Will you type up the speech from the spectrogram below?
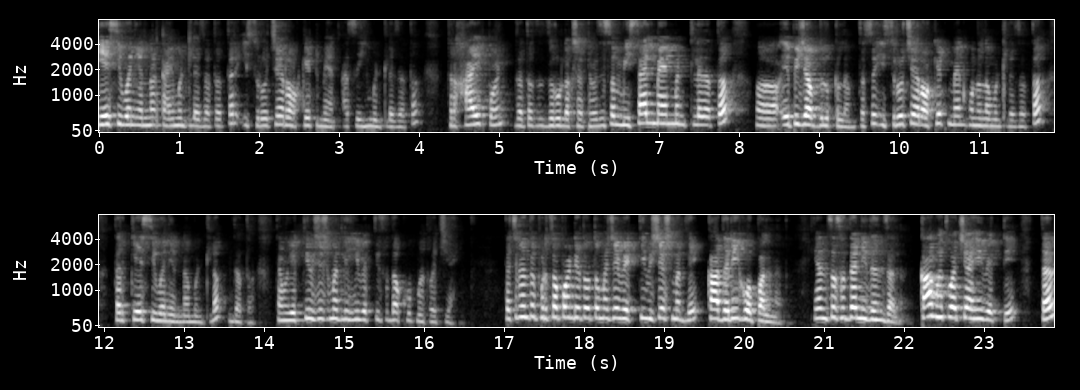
के सिवन यांना काय म्हटलं जातं? तर इस्रोचे रॉकेट मॅन असंही म्हटलं जातं. तर हा एक पॉईंट जाता तर जरूर लक्षात ठेवा. जसं मिसाईल मॅन म्हटलं जातं ए पी जे अब्दुल कलाम तसं इस्रोचे रॉकेट मॅन कोणाला म्हटलं जातं? तर के सिवन यांना म्हटलं जातं. त्यामुळे व्यक्तिविशेषमधली ही व्यक्ती सुद्धा खूप महत्त्वाची आहे. त्याच्यानंतर पुढचा पॉईंट येतो तो म्हणजे व्यक्तिविशेषमधले कादरी गोपालनाथ. यांचं सध्या निधन झालं. का महत्त्वाची आहे ही व्यक्ती? तर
